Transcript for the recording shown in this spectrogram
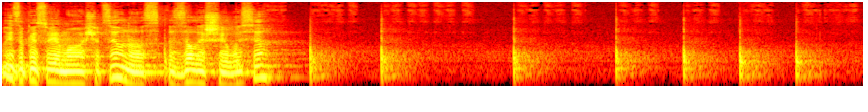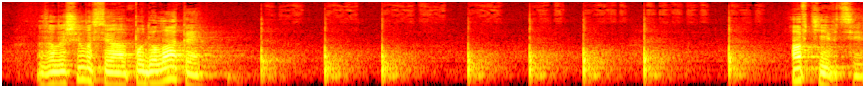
Ну і записуємо, що це у нас залишилося. Залишилося подолати автівці.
